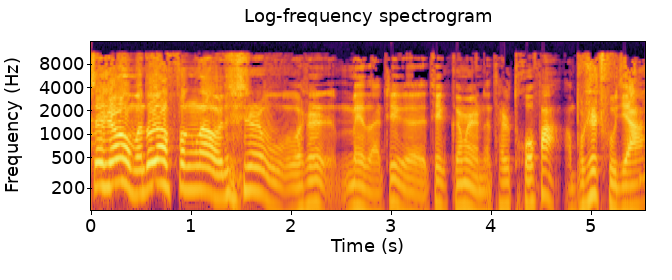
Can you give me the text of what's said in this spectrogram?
这时候我们都要疯了，我就是我说妹子，这个这哥们儿呢，他是脱发啊，不是出家。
